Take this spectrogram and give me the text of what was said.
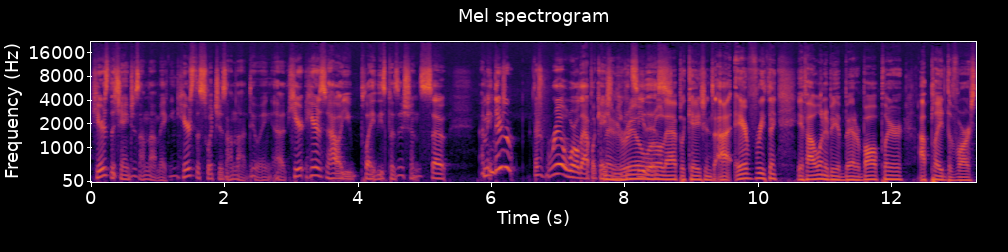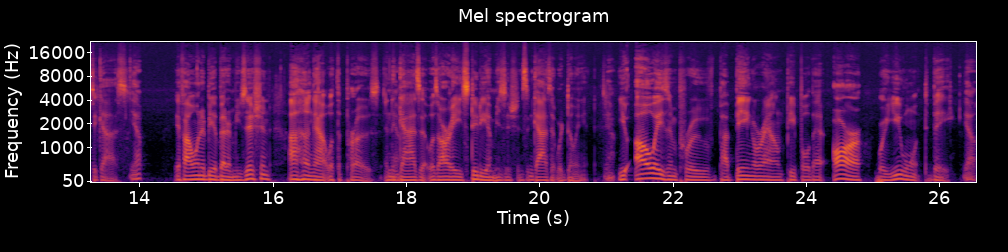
here's the changes I'm not making. Here's the switches I'm not doing. Uh, here, here's how you play these positions. So, I mean, there's a there's real world applications. There's you can real see this. world applications. I everything. If I want to be a better ball player, I played the varsity guys. Yep. If I want to be a better musician, I hung out with the pros and the Yeah. guys that was already studio musicians and guys that were doing it. Yeah. You always improve by being around people that are where you want to be. Yep.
